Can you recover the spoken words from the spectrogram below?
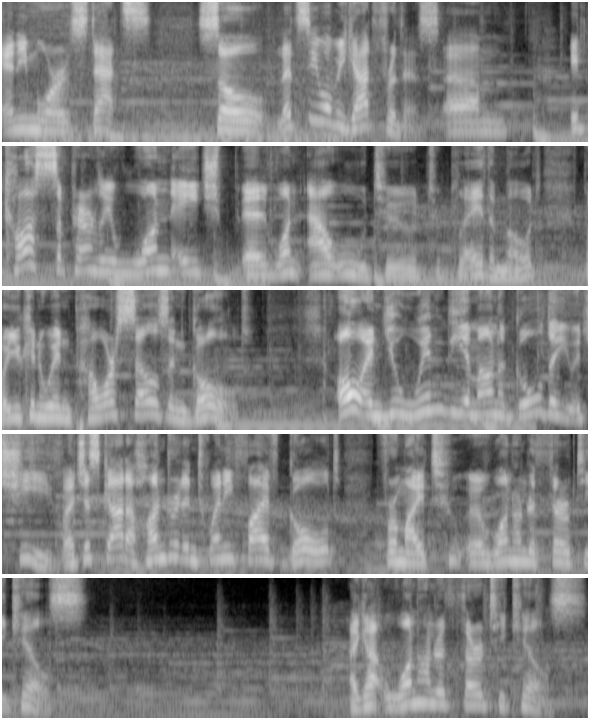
any more stats. So, let's see what we got for this. Um, it costs apparently 1 H, uh, 1 AU to, to play the mode, but you can win power cells and gold. Oh, and you win the amount of gold that you achieve. I just got 125 gold for my two, uh, 130 kills. I got 130 kills.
